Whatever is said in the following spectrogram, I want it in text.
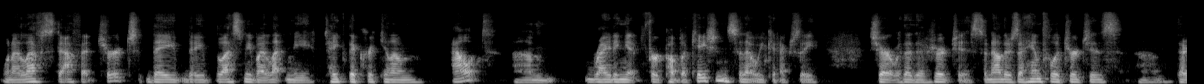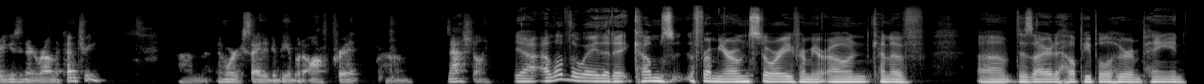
when I left staff at church, they they blessed me by letting me take the curriculum out, um, writing it for publication so that we could actually share it with other churches. So now there's a handful of churches um, that are using it around the country, um, and we're excited to be able to offer it um, nationally. Yeah, I love the way that it comes from your own story, from your own kind of um, desire to help people who are in pain,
